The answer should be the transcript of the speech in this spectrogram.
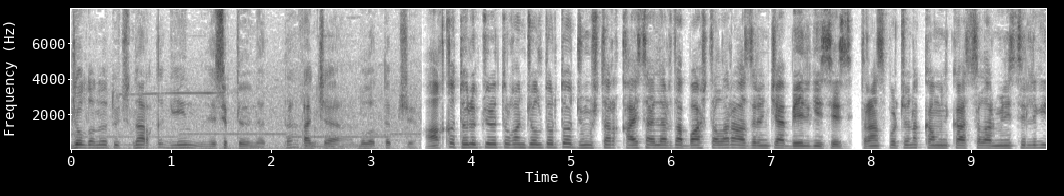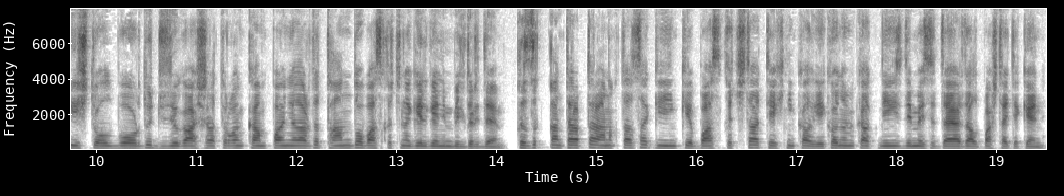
жолдон өтүүчү наркы кийин эсептелинет да канча болот депчи? Акы төлөп жүрө турган жолдордо жумуштар кайсы айларда башталары азырынча белгисиз. Транспорт жана коммуникациялар министрлиги иш долбоорду жүзөгө ашыра турган компанияларды тандоо баскычына келгенин билдирди. Кызыккан тараптар аныкталса кийинки баскычта техникалык экономикалык негиздемеси даярдалып баштайт экен.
